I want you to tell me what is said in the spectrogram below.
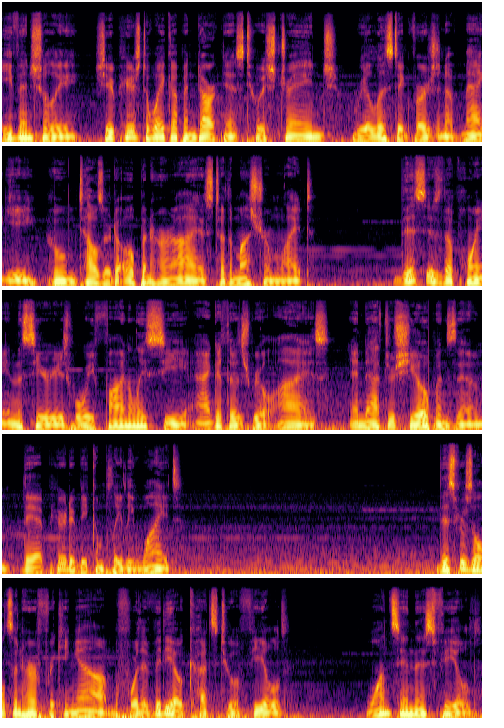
Eventually, she appears to wake up in darkness to a strange, realistic version of Maggie, whom tells her to open her eyes to the mushroom light. This is the point in the series where we finally see Agatha's real eyes, and after she opens them, they appear to be completely white. This results in her freaking out before the video cuts to a field. Once in this field,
